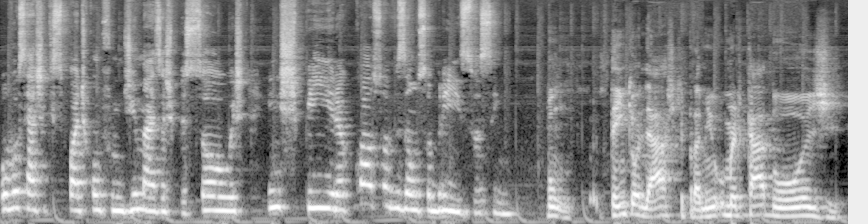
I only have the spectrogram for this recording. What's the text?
Ou você acha que isso pode confundir mais as pessoas? Inspira? Qual a sua visão sobre isso, assim? Bom, tem que olhar, acho que para mim o mercado hoje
